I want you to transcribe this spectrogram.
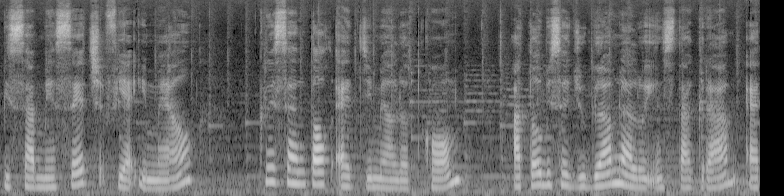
bisa message via email krisentalk@gmail.com atau bisa juga melalui Instagram at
